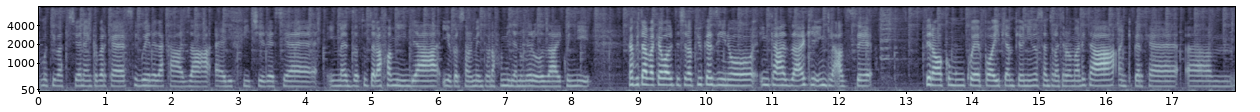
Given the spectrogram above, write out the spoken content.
motivazioni anche perché seguire da casa è difficile, si è in mezzo a tutta la famiglia, io personalmente ho una famiglia numerosa e quindi capitava che a volte c'era più casino in casa che in classe. Però comunque poi pian pianino siamo tornati alla normalità anche perché um,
